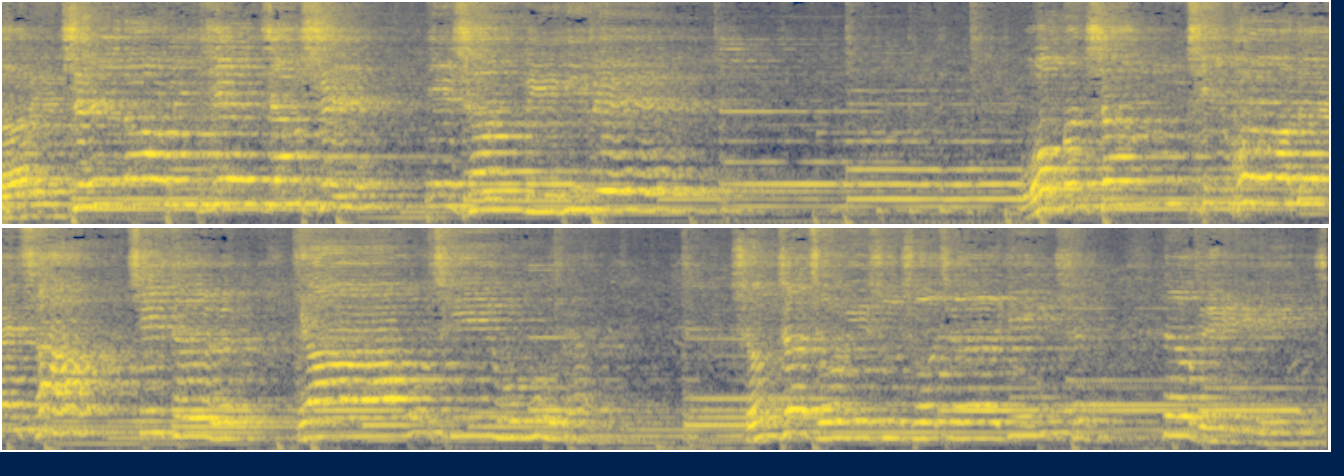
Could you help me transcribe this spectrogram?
他也知道明天将是一场离别。我们唱起火堆，唱起歌，跳起舞来。撑着酒意诉说这一生的悲喜。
